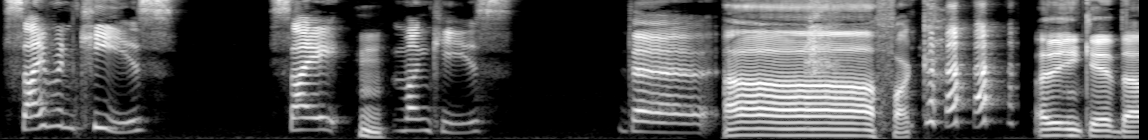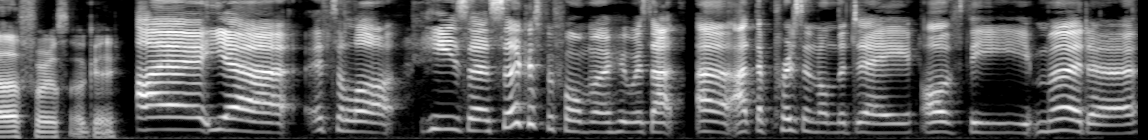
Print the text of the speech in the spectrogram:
Simon Keys, Si Hmm. Monkeys. The Ah, fuck. I didn't get that at first. Okay. I yeah, it's a lot. He's a circus performer who was at uh, at the prison on the day of the murder,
